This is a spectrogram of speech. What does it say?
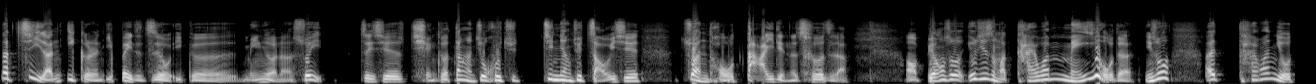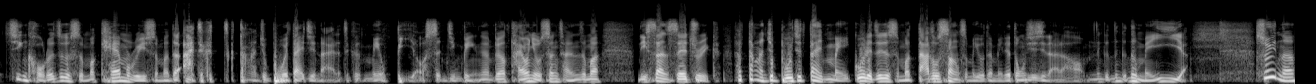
那既然一个人一辈子只有一个名额呢，所以这些前客当然就会去尽量去找一些赚头大一点的车子啊。哦，比方说，尤其什么台湾没有的，你说，哎，台湾有进口的这个什么 Camry 什么的，哎，这个这个当然就不会带进来了，这个没有必要，神经病。那比方台湾有生产什么 Nissan Cedric，他当然就不会去带美国的这些什么大家都上什么有的没的东西进来了啊，那个那个那个没意义啊。所以呢，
